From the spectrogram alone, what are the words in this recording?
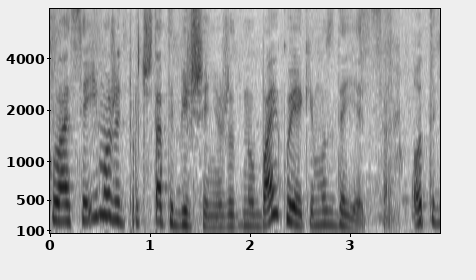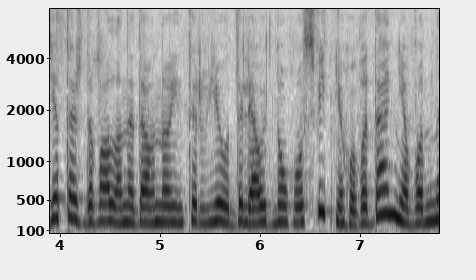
класі і можуть прочитати більше ніж одну байку, як йому здається. От я теж давала недавно інтерв'ю для одного освітнього видання. Вони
